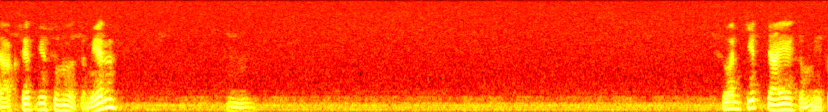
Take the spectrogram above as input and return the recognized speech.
ดักเซ็ตยืดเสมอแต่เม้น อืม ส่วนจิตใจก็มีป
